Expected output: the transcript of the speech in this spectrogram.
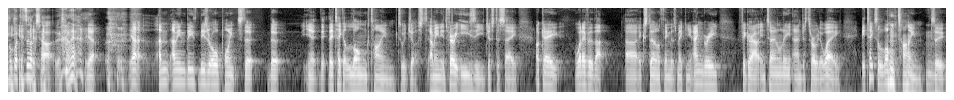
僕は哲学者ですかね。 yeah, yeah, and I mean these these are all points that that you know they, they take a long time to adjust. I mean it's very easy just to say, okay, whatever that uh, external thing that's making you angry, figure out internally and just throw it away. It takes a long time to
